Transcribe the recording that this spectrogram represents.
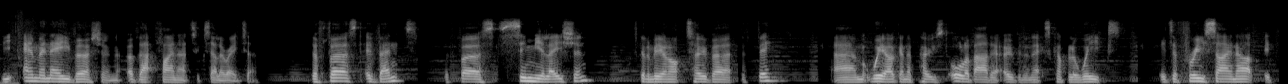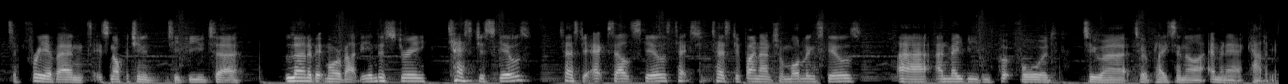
the M&A version of that finance accelerator. The first event, the first simulation, is going to be on October the 5th um, we are going to post all about it over the next couple of weeks. It's a free sign up, it's a free event, it's an opportunity for you to learn a bit more about the industry, test your skills, test your Excel skills, test, test your financial modeling skills, uh, and maybe even put forward to, uh, to a place in our M&A Academy.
